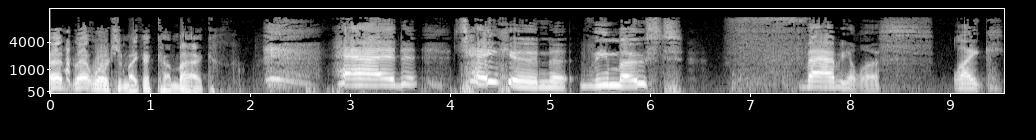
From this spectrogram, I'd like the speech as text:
That that word should make a comeback. had taken the most fabulous, like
